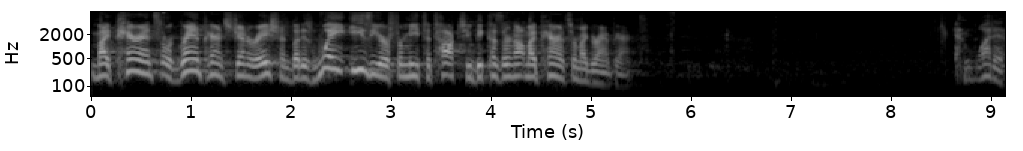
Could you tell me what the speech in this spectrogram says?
my parents' or grandparents' generation, but is way easier for me to talk to because they're not my parents or my grandparents. And what if?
